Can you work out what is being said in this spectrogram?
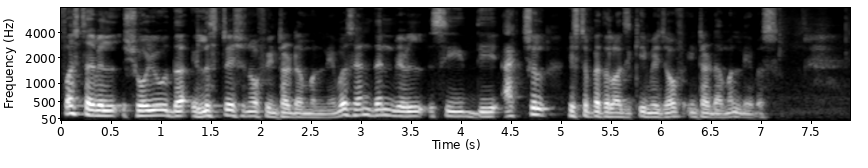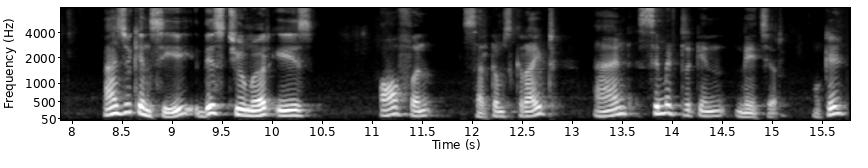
First, I will show you the illustration of intradermal nevus and then we will see the actual histopathologic image of intradermal nevus. As you can see, this tumor is often circumscribed and symmetric in nature okay?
